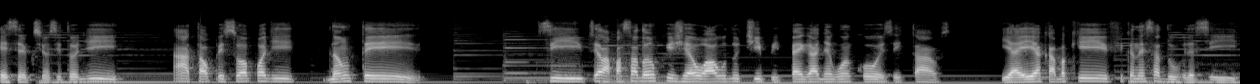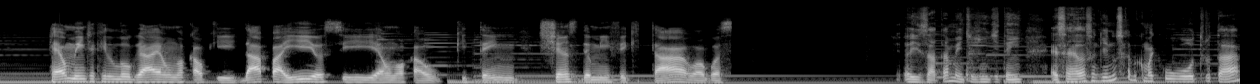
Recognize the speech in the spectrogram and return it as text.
receio que o senhor citou de. Ah, tal pessoa pode não ter se, sei lá, passar do álcool gel ou algo do tipo e pegar de alguma coisa e tal. E aí acaba que fica nessa dúvida se realmente aquele lugar é um local que dá para ir ou se é um local que tem chance de eu me infectar ou algo assim. Exatamente, a gente tem essa relação que a gente não sabe como é que o outro tá,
